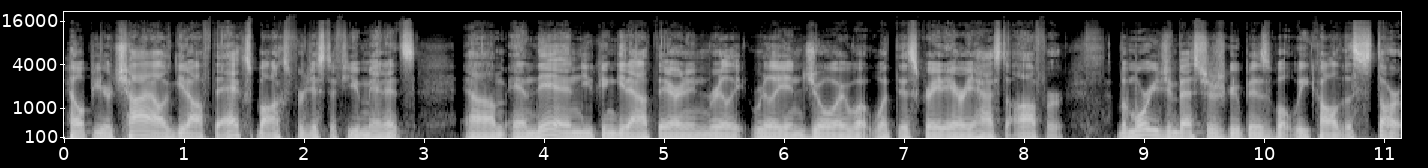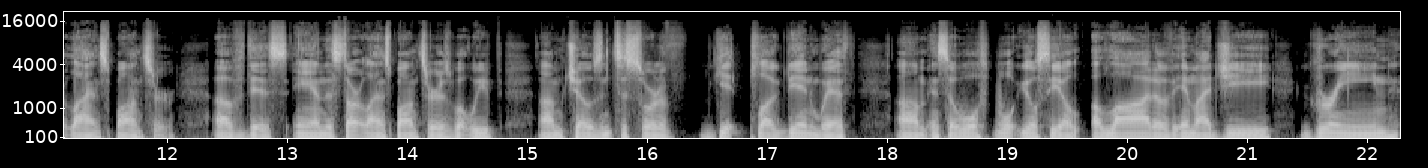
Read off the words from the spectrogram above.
help your child get off the Xbox for just a few minutes, um, and then you can get out there and really really enjoy what what this great area has to offer. But Mortgage Investors Group is what we call the start line sponsor of this, and the start line sponsor is what we've um, chosen to sort of get plugged in with. Um, and so we'll, we'll you'll see a, a lot of MIG green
